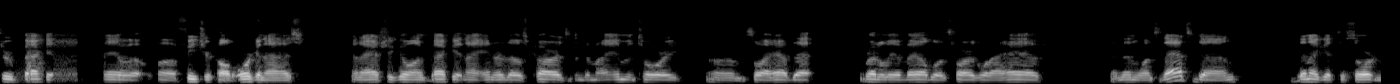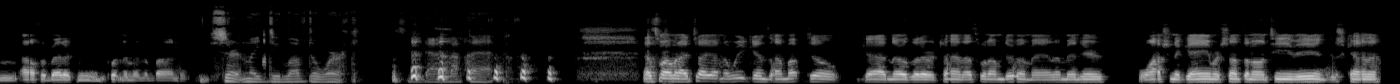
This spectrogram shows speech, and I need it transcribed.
through Beckett they have a, a feature called Organize, and I actually go on Beckett and I enter those cards into my inventory, um, so I have that readily available as far as what I have. And then once that's done, then I get to sorting alphabetically and putting them in the binder. You certainly do love to work. There's no doubt about that. that's why when I tell you on the weekends I'm up till God knows whatever time. That's what I'm doing, man. I'm in here watching a game or something on TV and just kind of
